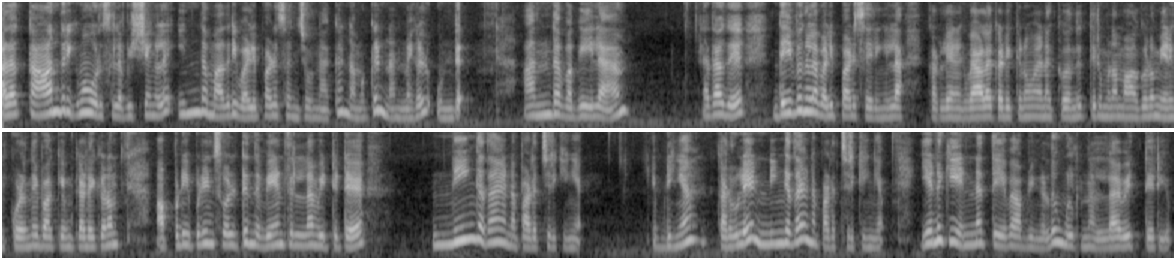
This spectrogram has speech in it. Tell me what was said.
அதாவது தாந்திரிகமாக ஒரு சில விஷயங்களை இந்த மாதிரி வழிபாடு செஞ்சோம்னாக்க நமக்கு நன்மைகள் உண்டு. அந்த வகையில் அதாவது தெய்வங்களை வழிபாடு செய்கிறீங்களா கடவுள் எனக்கு வேலை கிடைக்கணும் எனக்கு வந்து திருமணம் ஆகணும் எனக்கு குழந்தை பாக்கியம் கிடைக்கணும் அப்படி இப்படின்னு சொல்லிட்டு இந்த வேண்டுதலெலாம் விட்டுட்டு நீங்கள் தான் என்னை படைச்சிருக்கீங்க. எப்படிங்க? கடவுளே நீங்கள் தான் என்னை படைச்சிருக்கீங்க. எனக்கு என்ன தேவை அப்படிங்கிறது உங்களுக்கு நல்லாவே தெரியும்.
